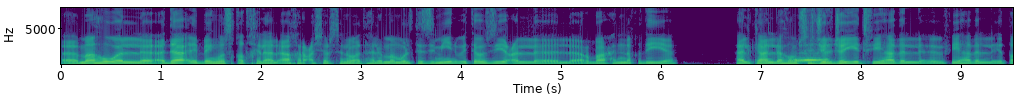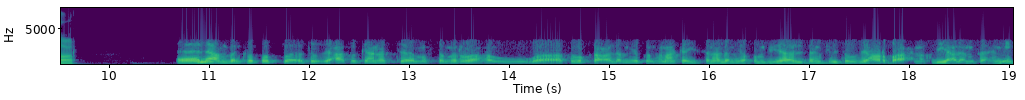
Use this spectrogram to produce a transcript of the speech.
آه، ما هو الأداء لبنك مسقط خلال آخر عشر سنوات؟ هل هم ملتزمين بتوزيع ال- الأرباح النقدية؟ هل كان لهم سجل جيد في هذا في هذا الإطار؟ آه نعم بنك مسقط توزيعاته كانت مستمرة وأتوقع لم يكن هناك أي سنة لم يقم بها البنك بتوزيع أرباح نقدية على مساهميه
